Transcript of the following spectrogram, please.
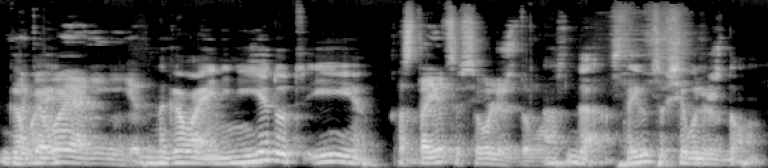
Гавайи, на Гавайи они не едут. На Гавайи они не едут и... Остаются всего лишь с домом. Да, остаются всего лишь с домом.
